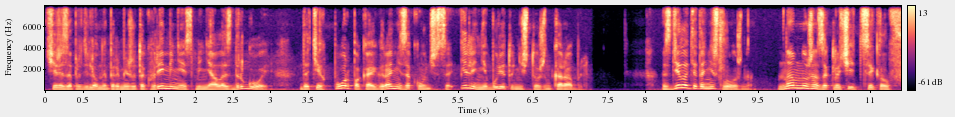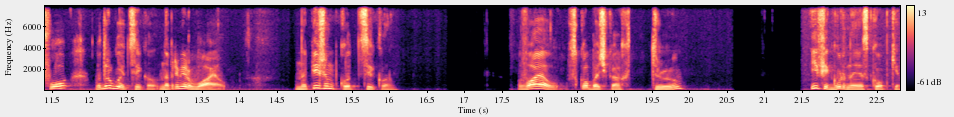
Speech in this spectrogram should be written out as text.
через определенный промежуток времени сменялась другой, до тех пор, пока игра не закончится или не будет уничтожен корабль. Сделать это несложно. Нам нужно заключить цикл for в другой цикл, например while. Напишем код цикла. While в скобочках true и фигурные скобки.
